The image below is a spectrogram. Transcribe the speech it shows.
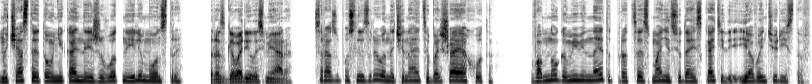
но часто это уникальные животные или монстры», — разговорилась Миара. «Сразу после взрыва начинается большая охота. Во многом именно этот процесс манит сюда искателей и авантюристов».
